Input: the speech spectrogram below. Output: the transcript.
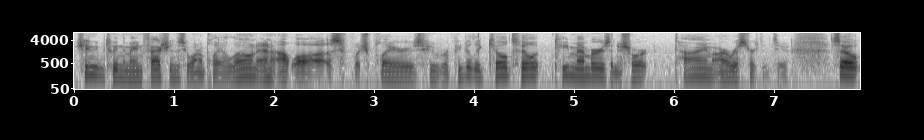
changing between the main factions who want to play alone, and outlaws, which players who repeatedly kill team members in a short time are restricted to. So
